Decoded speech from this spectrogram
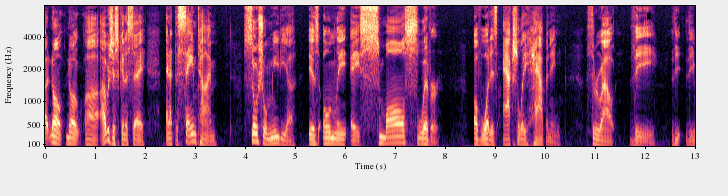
uh, no, no. Uh, I was just gonna say, and at the same time, social media is only a small sliver of what is actually happening throughout the the the,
